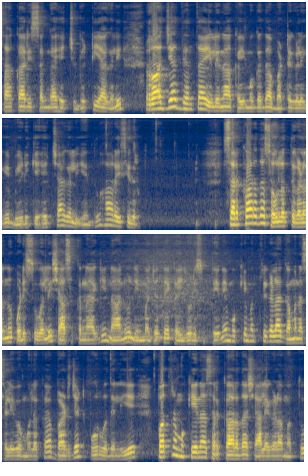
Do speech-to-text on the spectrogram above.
ಸಹಕಾರಿ ಸಂಘ ಹೆಚ್ಚು ಗಟ್ಟಿಯಾಗಲಿ, ರಾಜ್ಯಾದ್ಯಂತ ಇಲ್ಲಿನ ಕೈಮಗ್ಗದ ಬಟ್ಟೆಗಳಿಗೆ ಬೇಡಿಕೆ ಹೆಚ್ಚಾಗಲಿ ಎಂದು ಹಾರೈಸಿದರು. ಸರ್ಕಾರದ ಸವಲತ್ತುಗಳನ್ನು ಕೊಡಿಸುವಲ್ಲಿ ಶಾಸಕನಾಗಿ ನಾನು ನಿಮ್ಮ ಜೊತೆ ಕೈಜೋಡಿಸುತ್ತೇನೆ. ಮುಖ್ಯಮಂತ್ರಿಗಳ ಗಮನ ಸೆಳೆಯುವ ಮೂಲಕ ಬಡ್ಜೆಟ್ ಪೂರ್ವದಲ್ಲಿಯೇ ಪತ್ರ ಮುಖೇನ ಸರ್ಕಾರದ ಶಾಲೆಗಳ ಮತ್ತು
